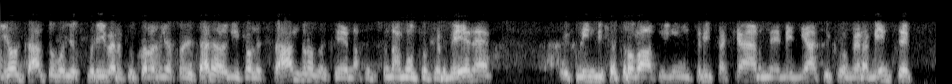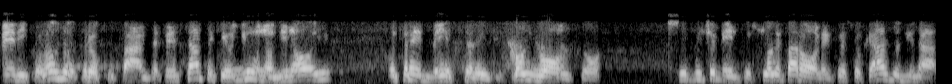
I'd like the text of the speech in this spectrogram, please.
Io intanto voglio esprimere tutta la mia solitaria all'amico Alessandro perché è una persona molto per bene e quindi si è trovato in un tritacarne mediatico veramente pericoloso e preoccupante. Pensate che ognuno di noi potrebbe essere coinvolto semplicemente sulle parole, in questo caso di una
